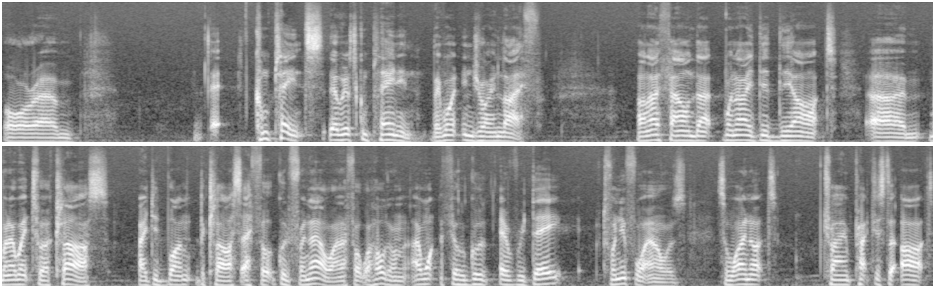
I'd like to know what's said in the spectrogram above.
or um, eh, complaints. They were just complaining. They weren't enjoying life. And I found that when I did the art, um, when I went to a class, I did one, the class, I felt good for an hour, and I thought, well, hold on, I want to feel good every day, 24 hours. So why not try and practice the art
